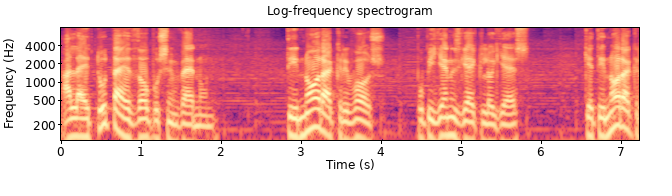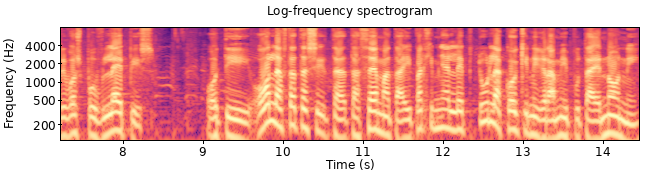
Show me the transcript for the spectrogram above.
Αλλά ετούτα εδώ που συμβαίνουν την ώρα ακριβώς που πηγαίνεις για εκλογές και την ώρα ακριβώς που βλέπεις ότι όλα αυτά τα, τα, τα θέματα υπάρχει μια λεπτούλα κόκκινη γραμμή που τα ενώνει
